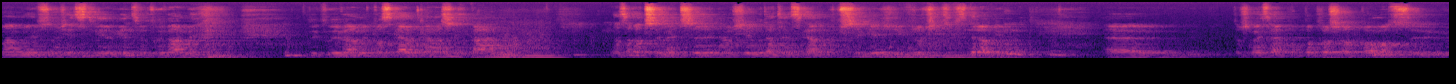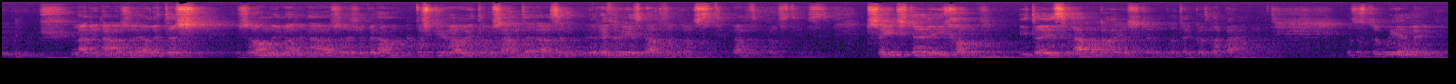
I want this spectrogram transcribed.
mamy w sąsiedztwie, więc wypływamy, wypływamy po skarb dla naszych pań. No zobaczymy, czy nam się uda ten skarb przywieźć i wrócić w zdrowiu. Proszę Państwa, poproszę o pomoc y, marynarzy, ale też żony marynarzy, żeby nam pośpiewały tą szantę razem. Refren jest bardzo prosty, bardzo prosty jest. Trzy i cztery i hop. I to jest la jeszcze do tego dla Pani. No to spróbujemy.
